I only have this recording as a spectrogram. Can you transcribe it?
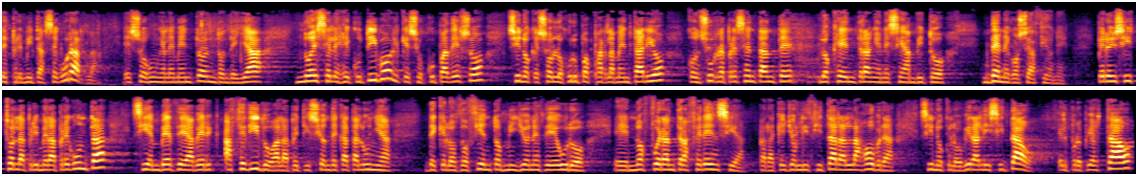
les permita asegurarlas. Eso es un elemento en donde ya no es el Ejecutivo el que se ocupa de eso, sino que son los grupos parlamentarios con sus representantes los que entran en ese ámbito de negociaciones. Pero insisto en la primera pregunta, si en vez de haber accedido a la petición de Cataluña de que los 200 millones de euros eh, no fueran transferencias para que ellos licitaran las obras, sino que lo hubiera licitado el propio Estado,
